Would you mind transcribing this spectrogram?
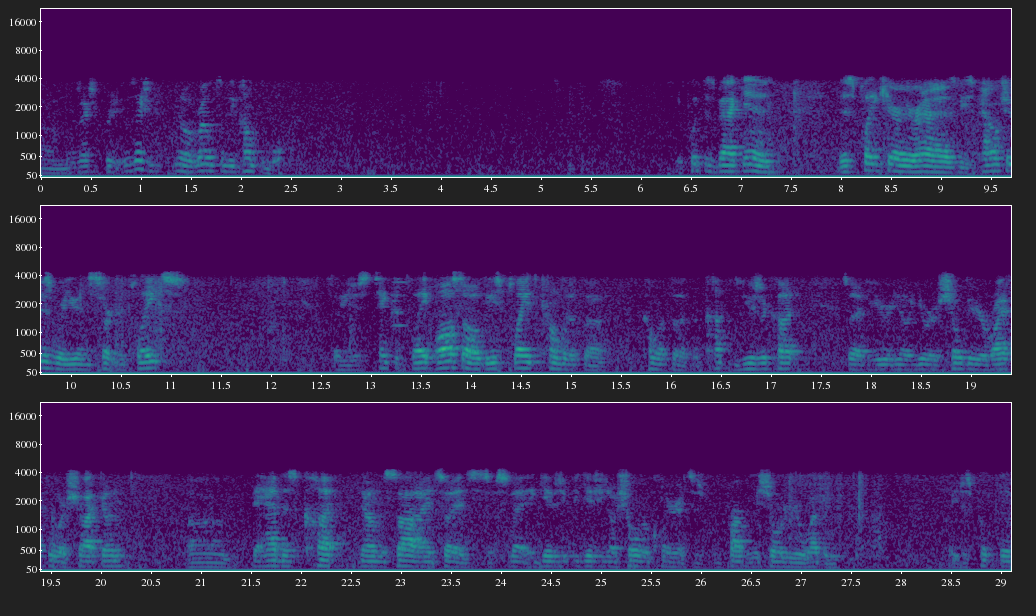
Um, it was actually pretty. It was actually you know relatively comfortable. You put this back in. This plate carrier has these pouches where you insert your plates. So you just take the plate. Also, these plates come with a come with a, a cut user cut. So if you you know you were to shoulder your rifle or shotgun, um, they have this cut down the side so it's so that it gives you it gives you no shoulder clearance to properly shoulder your weapon. So you just put the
